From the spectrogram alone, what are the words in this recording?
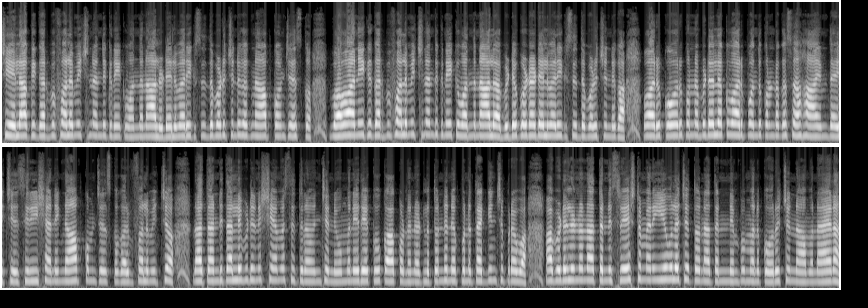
షీలాకి గర్భఫలం ఇచ్చినందుకు నీకు వందనాలు? డెలివరీకి సిద్ధపడుచుండగా జ్ఞాపకం చేసుకో. భవానీకి గర్భఫలం ఇచ్చినందుకు నీకు వందనాలు. ఆ బిడ్డ కూడా డెలివరీకి సిద్ధపడుచుండగా వారు కోరుకున్న బిడ్డలకు వారు పొందుకుండగా సహాయం దయచేసి శిరీషాన్ని జ్ఞాపకం చేసుకో. గర్భఫలం ఇచ్చో నా తండ్రి తల్లి బిడ్డని క్షేమ స్థితిలో ఉంచండి. ఉమ్మనీరు ఎక్కువ కాకుండానట్లు తొండ నొప్పును తగ్గించి ప్రభా. ఆ బిడ్డలను నా తండ్రి శ్రేష్టమైన ఈవుల చేత నా తండ్రి నింపమని కోరుచున్నాము నాయన.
